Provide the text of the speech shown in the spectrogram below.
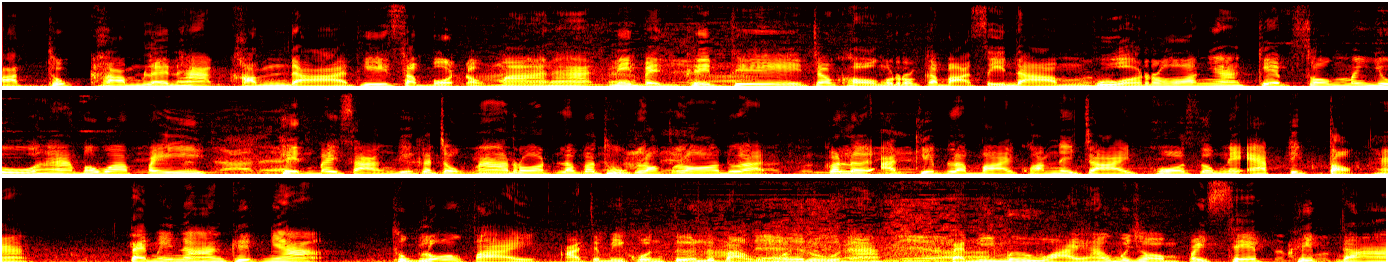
ชัดทุกคำเลยนะฮะคำด่าที่สะบดออกมานะฮะนี่เป็นคลิปที่เจ้าของรถกระบะสีดำหัวร้อนไงเก็บทรงไม่อยู่ฮะเพราะว่าไปเห็นใบสั่งที่กระจกหน้ารถ แล้วก็ถูกล็อกล้อด้วย ก็เลยอัดคลิประบายความในใจโพสต์ลงในแอป t ิ k t o k ฮะแต่ไม่นานคลิปเนี้ยถูกลบออกไปอาจจะมีคนเตือนหรือเปล่าผมไม่รู้นะ แต่มีมือไวฮะคุณผู้ชมไปเซฟคลิปได้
